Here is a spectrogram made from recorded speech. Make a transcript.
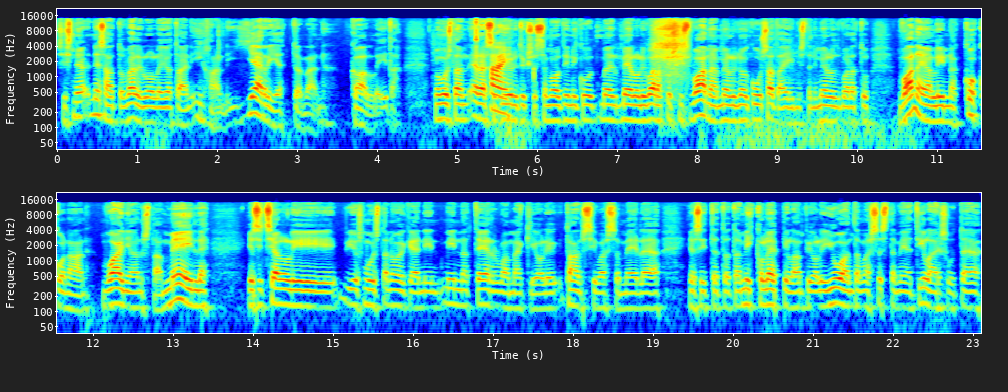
siis ne, ne saattoi välillä olla jotain ihan järjettömän kalliita. Mä muistan erässäkin Ai. yrityksessä, me oltiin niinku, me, meillä oli varattu siis Vana, meillä oli noin 600 ihmistä, niin meillä oli varattu Vanajan linna kokonaan vain ja meille. Ja sitten siellä oli, jos muistan oikein, niin Minna Tervamäki oli tanssivassa meillä ja, ja sitten tota Mikko Leppilampi oli juontamassa sitä meidän tilaisuutta. Ja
